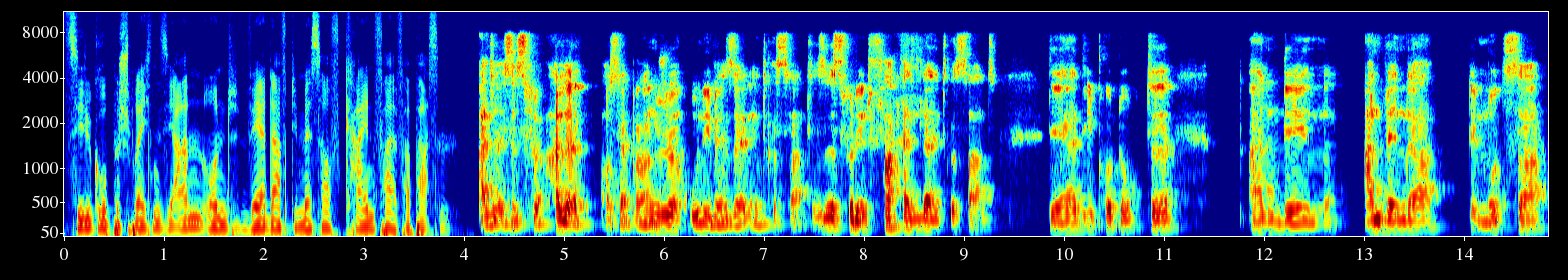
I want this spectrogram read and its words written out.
Zielgruppe sprechen Sie an und wer darf die Messe auf keinen Fall verpassen? Also es ist für alle aus der Branche universell interessant. Es ist für den Fachhändler interessant, der die Produkte an den Anwender, den Nutzer,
